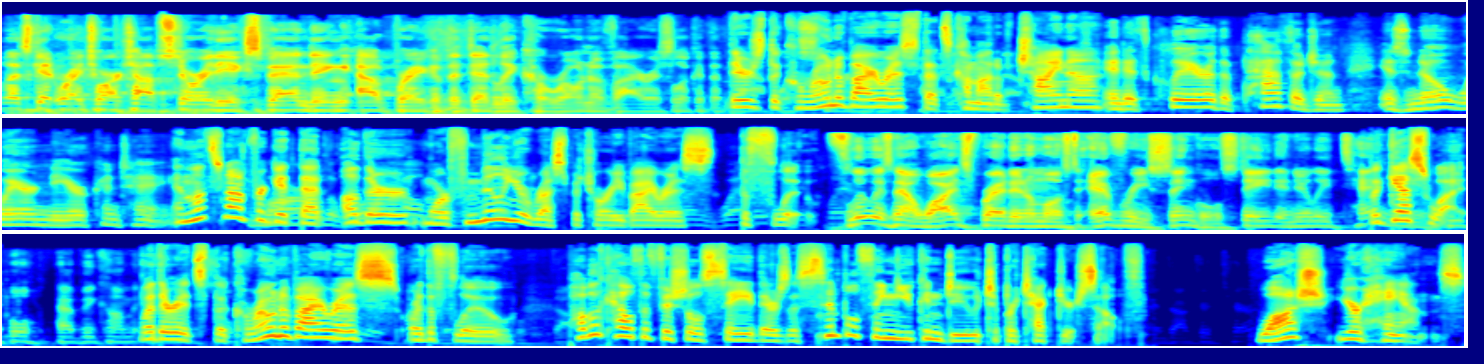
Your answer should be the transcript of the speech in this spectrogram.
Let's get right to our top story the expanding outbreak of the deadly coronavirus. Look at the There's the coronavirus that's come out of China. And it's clear the pathogen is nowhere near contained. And let's not forget that other, more familiar respiratory virus, the flu. Flu is now widespread in almost every single state, and nearly 10 But guess what? people have become Whether it's the coronavirus or the flu, public health officials say there's a simple thing you can do to protect yourself wash your hands.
